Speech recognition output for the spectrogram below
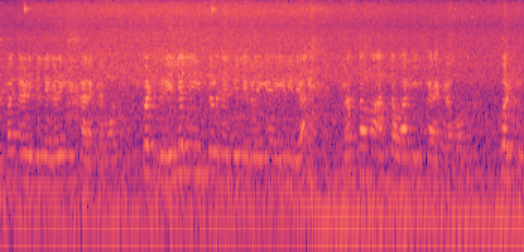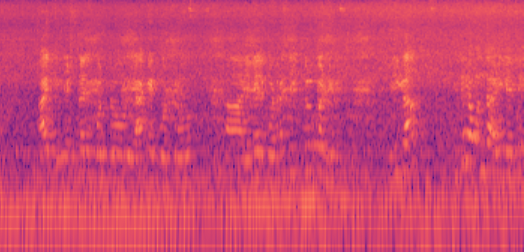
ಇಪ್ಪತ್ತೆರಡು ಜಿಲ್ಲೆಗಳಿಗೆ ಈ ಕಾರ್ಯಕ್ರಮವನ್ನು ಕೊಟ್ಟಿದ್ರು. ಎಲ್ಲೆಲ್ಲಿ ಹಿಂದುಳಿದ ಜಿಲ್ಲೆಗಳಿಗೆ ಏನಿದೆ ಪ್ರಥಮ ಹಂತವಾಗಿ ಈ ಕಾರ್ಯಕ್ರಮವನ್ನು ಕೊಟ್ಟರು ಆಯಿತು ಎಷ್ಟರಲ್ಲಿ ಕೊಟ್ಟರು ಯಾಕೆ ಕೊಟ್ಟರು ಎಲ್ಲೆಲ್ಲಿ ಕೊಟ್ಟರು ಅಂತ ಈಗ ತಿಳ್ಕೊಂಡಿವಿ ಈಗ ಇದರ ಒಂದು ಅಡಿಯಲ್ಲಿ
